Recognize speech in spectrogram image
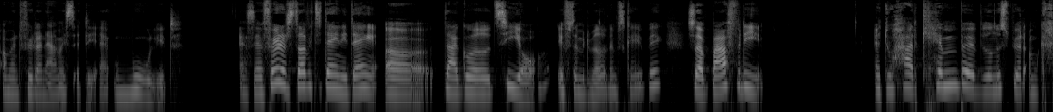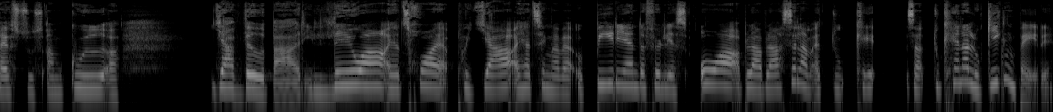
Og man føler nærmest, at det er umuligt. Altså, jeg føler det stadigvæk til dagen i dag, og der er gået 10 år efter mit medlemskab, ikke? Så bare fordi, at du har et kæmpe vidnesbyrd om Kristus, om Gud, og jeg ved bare, at I lever, og jeg tror jeg på jer, og jeg har tænkt mig at være obedient og følge jeres ord, og bla bla, selvom at du, kan, så du kender logikken bag det.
